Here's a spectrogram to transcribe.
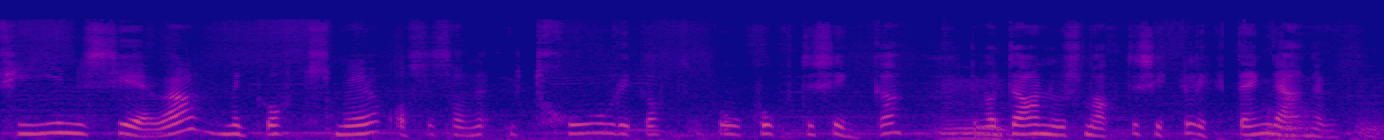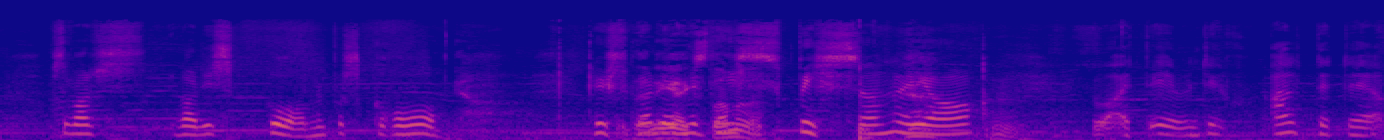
fin skjeve med godt smør og så sånne utrolig godt godkokte skinker. Det var da hun smakte skikkelig den gangen. Så var, det- var de skårne på skrå. Husker Det med de spissene, ja. Det var et eventyr. Alt dette her,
